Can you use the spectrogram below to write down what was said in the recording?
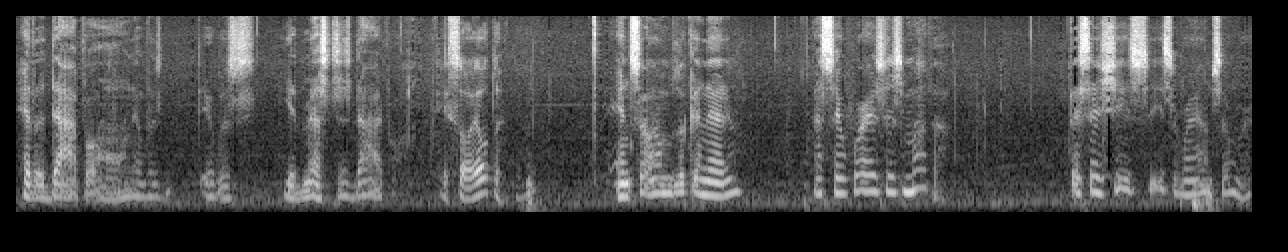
had a diaper on. It was, it was, he had messed his diaper. he soiled. It. And so I'm looking at him. I said, Where is his mother? They said, She's, she's around somewhere.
